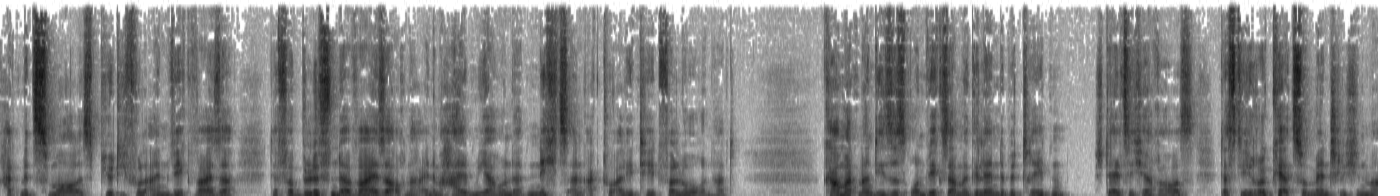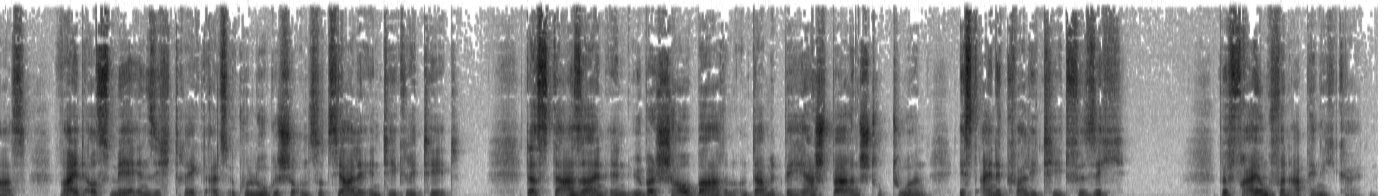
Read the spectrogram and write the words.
hat mit Small is Beautiful einen Wegweiser, der verblüffenderweise auch nach einem halben Jahrhundert nichts an Aktualität verloren hat. Kaum hat man dieses unwegsame Gelände betreten, stellt sich heraus, dass die Rückkehr zum menschlichen Maß weitaus mehr in sich trägt als ökologische und soziale Integrität. Das Dasein in überschaubaren und damit beherrschbaren Strukturen ist eine Qualität für sich. Befreiung von Abhängigkeiten,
